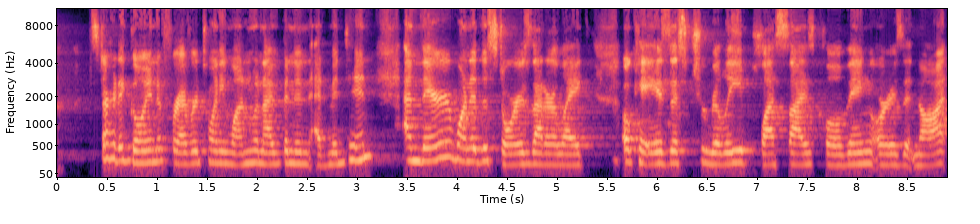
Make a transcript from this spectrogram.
started going to Forever 21 when I've been in Edmonton. And they're one of the stores that are like, okay, is this truly plus size clothing or is it not?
